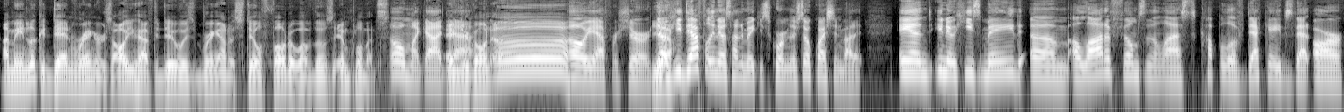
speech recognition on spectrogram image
I mean, look at Dead Ringers. All you have to do is bring out a still photo of those implements. Oh my God! and yeah. you're going, oh. Oh yeah, for sure. Yeah. No, he definitely knows how to make you squirm. There's no question about it. And you know, he's made um, a lot of films in the last couple of decades that are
